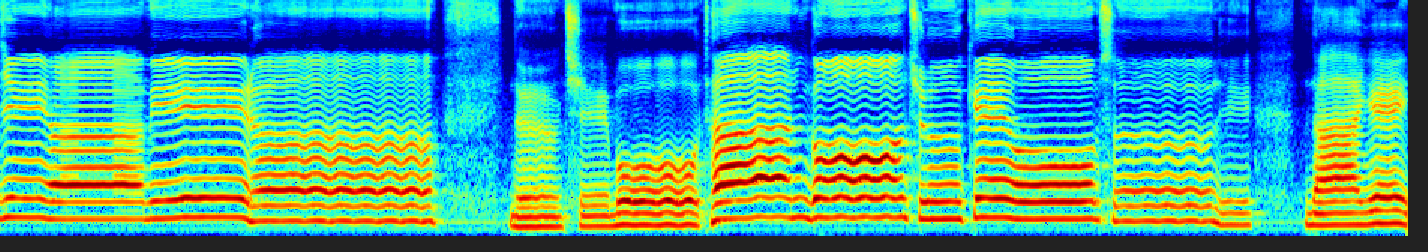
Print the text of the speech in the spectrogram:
의지함이라. 능치 못한 건 주께 없으니 나의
